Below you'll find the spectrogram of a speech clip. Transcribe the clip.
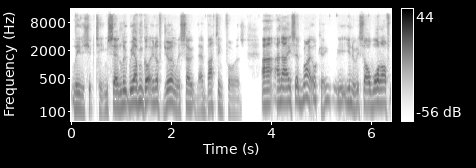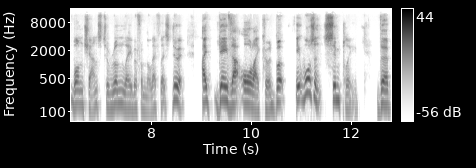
leadership team said, "Look, we haven't got enough journalists out there batting for us." Uh, and I said, "Right, okay, you know, it's our one-off, one chance to run Labour from the left. Let's do it." I gave that all I could, but it wasn't simply the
